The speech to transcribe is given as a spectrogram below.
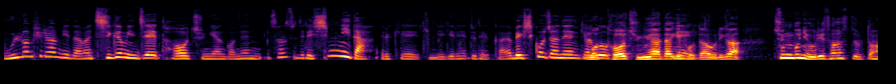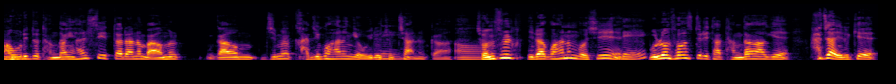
물론 필요합니다만 지금 이제 더 중요한 거는 선수들의 심리다 이렇게 좀 얘기를 해도 될까요? 멕시코전은 결국 뭐 더 중요하다기보다 네. 우리가 충분히 우리 선수들도 아, 음. 아 우리도 당당히 할 수 있다라는 마음을 마음가짐을 가지고 하는 게 오히려 네. 좋지 않을까. 어. 전술이라고 하는 것이 네. 물론 선수들이 다 당당하게 하자 이렇게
